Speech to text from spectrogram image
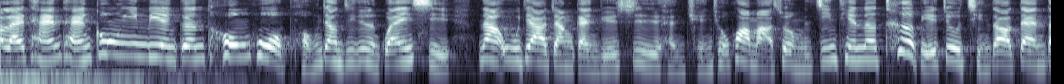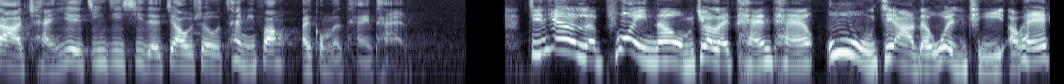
要来谈谈供应链跟通货膨胀之间的关系。那物价涨感觉是很全球化嘛，所以我们今天呢特别就请到淡大产业经济系的教授蔡明芳来跟我们谈一谈。今天的 The Point 呢，我们就要来谈谈物价的问题。OK，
